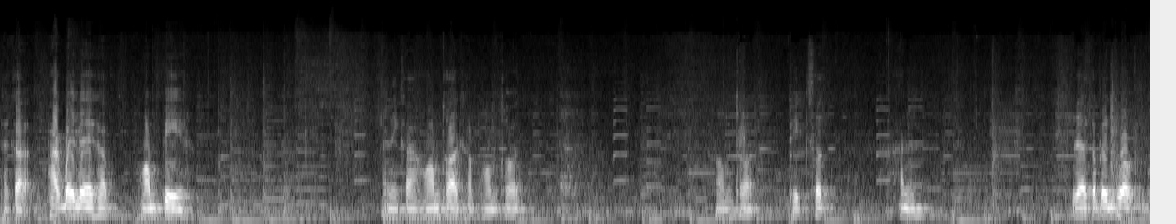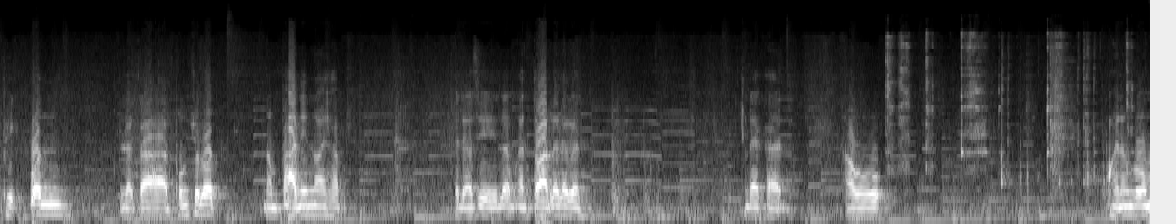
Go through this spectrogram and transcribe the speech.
แล้วก็ผักใบเลยครับ หอมปีอันนี้ก็หอมทอดครับ หอมทอด หอมทอด พริกสดหั่นแล้วก็เป็นพวกพริกป่นแล้วก็ผงชูรสน้ำปลานิดหน่อยครับเดี๋ยวสิเริ่มกันตอนเลยแล้วกันได้ก็เอาหอยนางรม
